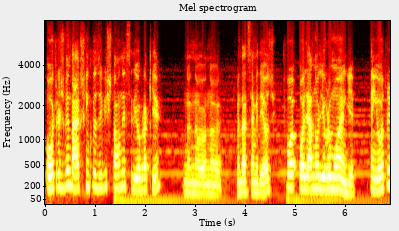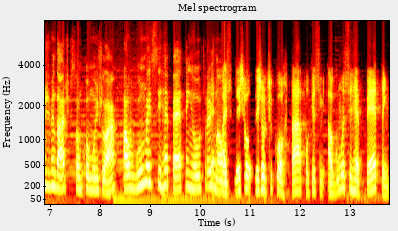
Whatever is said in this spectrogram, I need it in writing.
outras divindades que, inclusive, estão nesse livro aqui, no, no, no Divindades Semideuses. For olhar no livro Muang, tem outras divindades que são comuns lá. Algumas se repetem, outras é, não. Mas deixa eu, deixa eu te cortar, porque assim, algumas se repetem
